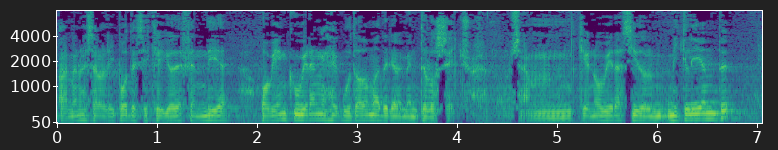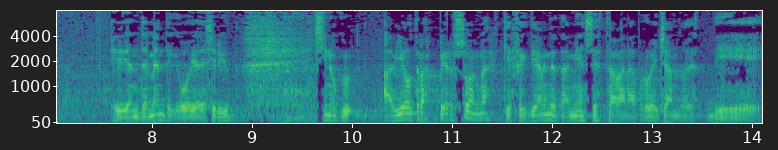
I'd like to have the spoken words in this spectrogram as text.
al menos esa era la hipótesis que yo defendía, o bien que hubieran ejecutado materialmente los hechos. O sea, mm, que no hubiera sido mi cliente, evidentemente que voy a decir yo, sino que había otras personas que efectivamente también se estaban aprovechando de,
